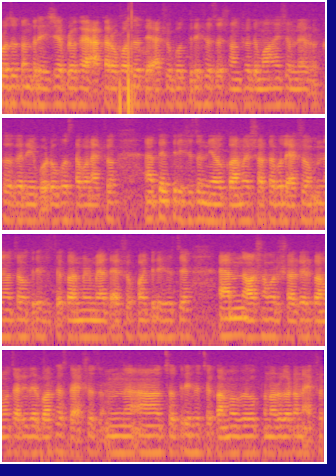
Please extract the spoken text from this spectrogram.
প্রজাতন্ত্রের হিসাব রেখায় আকার ও পদ্ধতি একশো বত্রিশ হচ্ছে সংসদে মহাহিসাব নিরীক্ষকের রিপোর্ট উপস্থাপন একশো তেত্রিশ হচ্ছে নিয়োগ কর্মের শর্তাবলী একশো চৌত্রিশ হচ্ছে কর্মের মেয়াদ একশো পঁয়ত্রিশ হচ্ছে অসামরিক সরকারি কর্মচারীদের বরখাস্ত একশো ছত্রিশ হচ্ছে কর্মবিভাগ পুনর্গঠন, একশো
